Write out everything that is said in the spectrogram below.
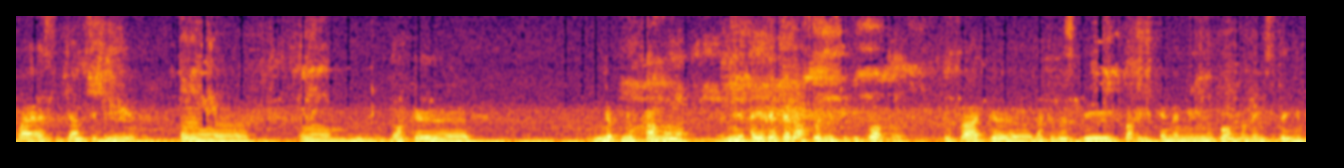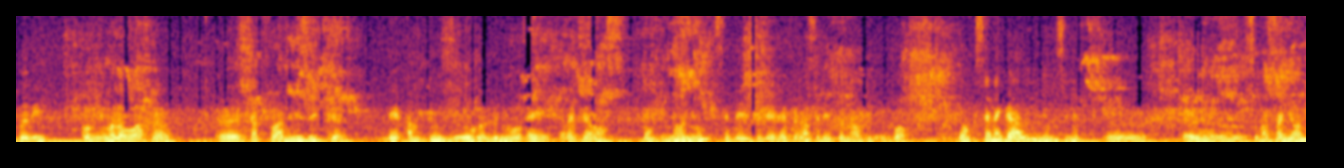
Fires Janti bi donc ñëpp ñu xam ñi ay références la ñu ci hip hop Tupac Big Public bon nañu citer ñu bëri comme ni ma la wax chaque fois musique day am toujours lu ñu ay références. Donc ñooñu c'est des c'est des références c'est des teneurs du hip hop donc Sénégal ñun suñu su ma sañoon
